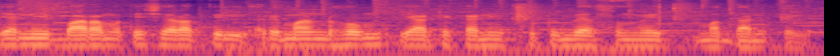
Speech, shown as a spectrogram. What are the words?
यांनी बारामती शहरातील रिमांड होम या ठिकाणी कुटुंबियासमवेत मतदान केले.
